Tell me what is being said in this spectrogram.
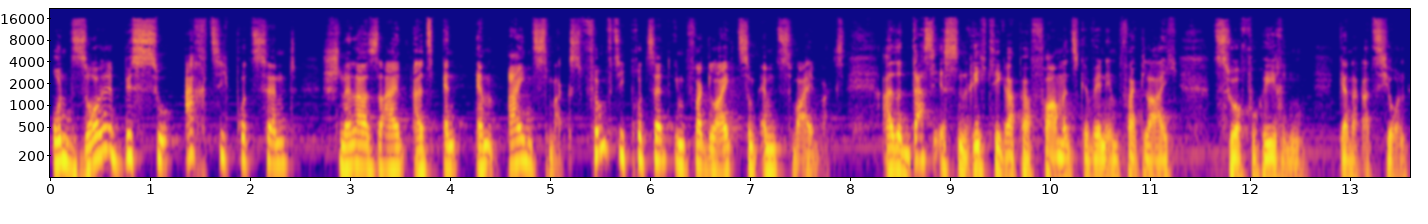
und soll bis zu 80 Prozent schneller sein als ein M1 Max. 50 Prozent im Vergleich zum M2 Max. Also das ist ein richtiger Performance-Gewinn im Vergleich zur vorherigen Generation.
